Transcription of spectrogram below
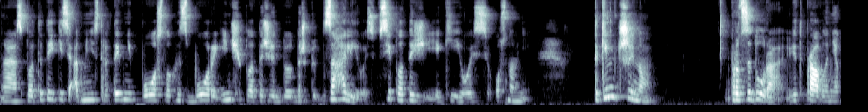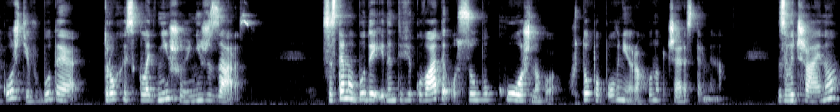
е, сплатити якісь адміністративні послуги, збори, інші платежі до держбю... Взагалі, ось всі платежі, які ось основні. Таким чином, процедура відправлення коштів буде трохи складнішою, ніж зараз. Система буде ідентифікувати особу кожного, хто поповнює рахунок через термінал. Звичайно,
